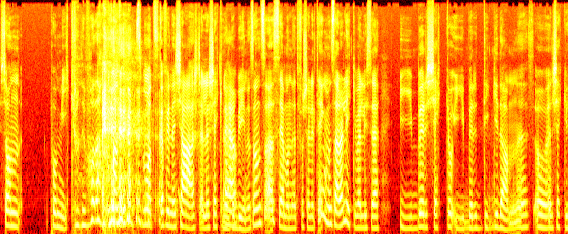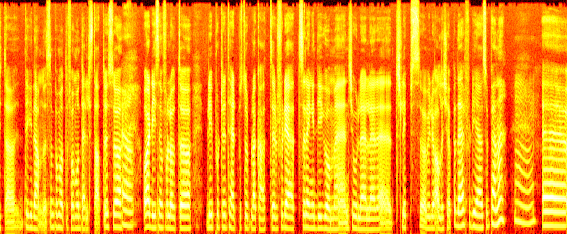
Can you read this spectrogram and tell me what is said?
sånn på mikronivå, da. Når man på en måte skal finne kjæreste eller sjekke noe på byen og sånn, så ser man etter forskjellige ting. Men så er det allikevel disse überkjekke og überdigge damene, og, eller kjekke gutta digge damene, som på en måte får modellstatus. Og, Ja. og er de som får lov til å bli portrettert på store plakater. Fordi at så lenge de går med en kjole eller et slips, så vil jo alle kjøpe det, for de er jo så pene. Mm. Uh,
